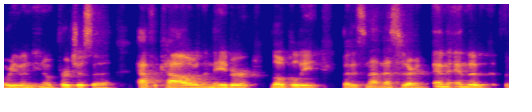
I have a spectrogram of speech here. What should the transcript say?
or even you know purchase a half a cow with a neighbor locally but it's not necessary. And and the the,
